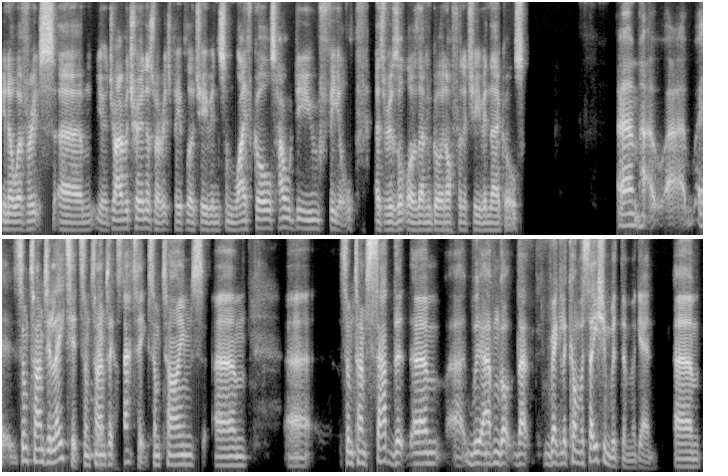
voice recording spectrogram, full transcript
You know, whether it's um, you know driver trainers, whether it's people achieving some life goals. How do you feel as a result of them going off and achieving their goals? um, uh, sometimes elated, sometimes ecstatic, sometimes um, uh, sometimes sad that um, uh, we haven't got that regular conversation with them again. Um,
